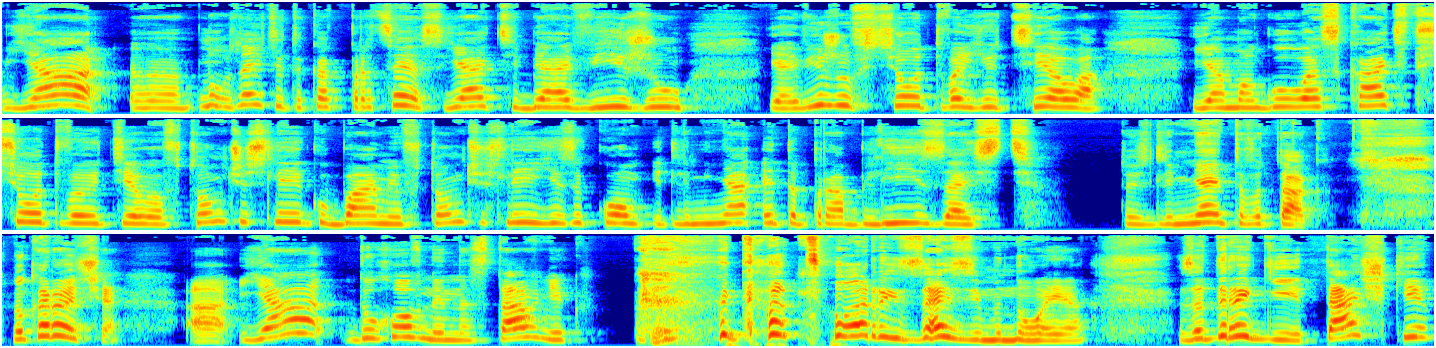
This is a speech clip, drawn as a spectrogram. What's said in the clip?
я, э, ну, знаете, это как процесс, я тебя вижу, я вижу все твое тело, я могу ласкать все твое тело, в том числе и губами, в том числе и языком, и для меня это про близость. То есть для меня это вот так. Ну, короче, а, я духовный наставник, который за земное, за дорогие тачки,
